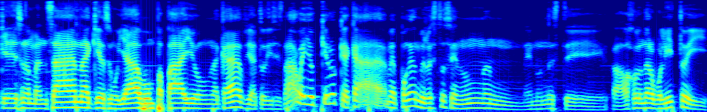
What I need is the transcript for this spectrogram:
¿Quieres una manzana? ¿Quieres un guayabo, un papayo, un acá? Pues ya tú dices, no, güey, yo quiero que acá me pongan mis restos en un, en un, este, abajo de un arbolito y,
